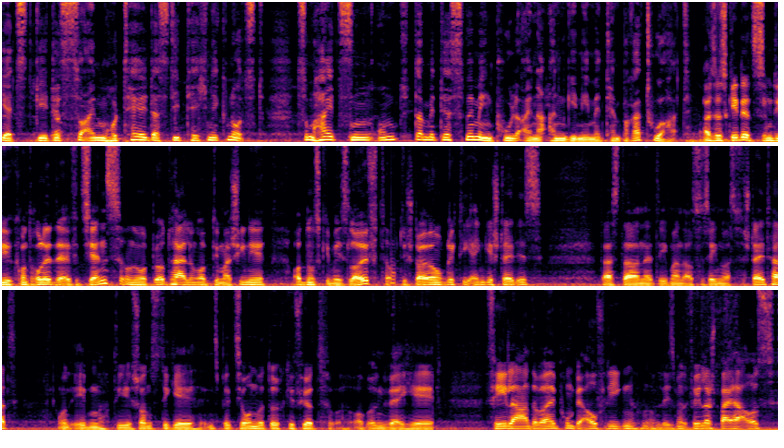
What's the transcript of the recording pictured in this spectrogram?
Jetzt geht es zu einem Hotel, das die Technik nutzt, zum Heizen und damit der Swimmingpool eine angenehme Temperatur hat. Also es geht jetzt um die Kontrolle der Effizienz und um die Beurteilung, ob die Maschine ordnungsgemäß läuft, ob die Steuerung richtig eingestellt ist, dass da nicht jemand aus Versehen was verstellt hat. Und eben die sonstige Inspektion wird durchgeführt, ob irgendwelche Fehler an der Wärmepumpe aufliegen. Dann lesen wir den Fehlerspeicher aus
